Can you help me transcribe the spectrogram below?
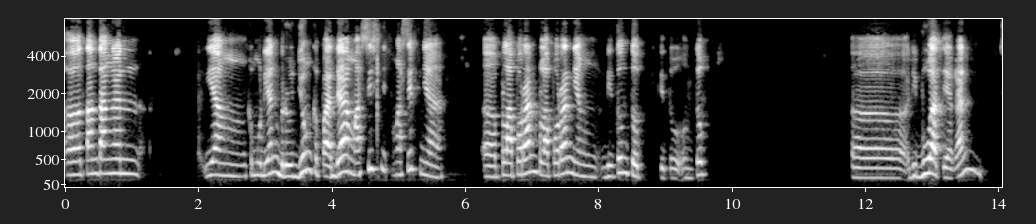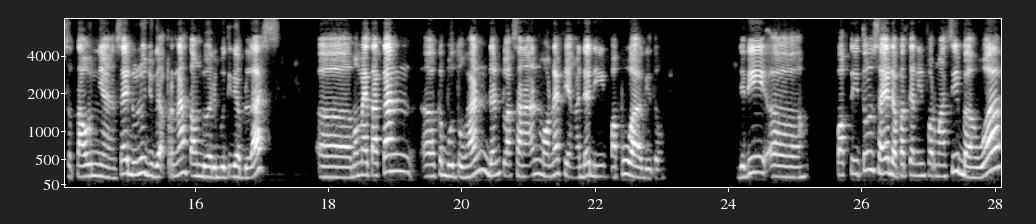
uh, tantangan yang kemudian berujung kepada masif masifnya pelaporan-pelaporan yang dituntut gitu untuk dibuat ya kan setahunnya. Saya dulu juga pernah tahun 2013 uh, memetakan uh, kebutuhan dan pelaksanaan monef yang ada di Papua gitu. Jadi uh, waktu itu saya dapatkan informasi bahwa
